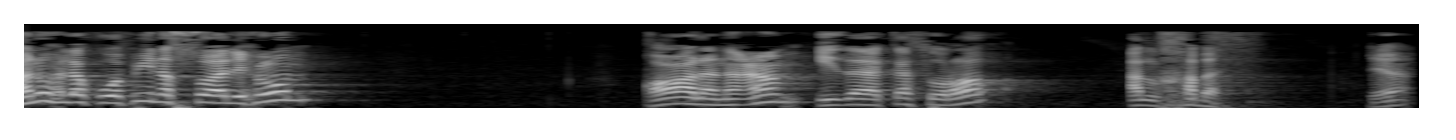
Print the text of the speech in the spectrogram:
أنهلك وفينا الصالحون؟ قال نعم إذا كثر الخبث. Ya.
